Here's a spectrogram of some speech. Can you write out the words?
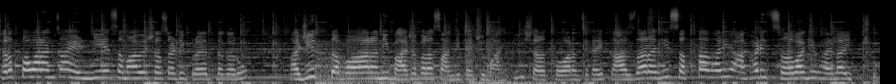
शरद पवारांचा एनडीए समावेशासाठी प्रयत्न करू. अजित पवारांनी भाजपला सांगितल्याची माहिती. शरद पवारांचे काही खासदारही सत्ताधारी आघाडीत सहभागी व्हायला इच्छुक.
